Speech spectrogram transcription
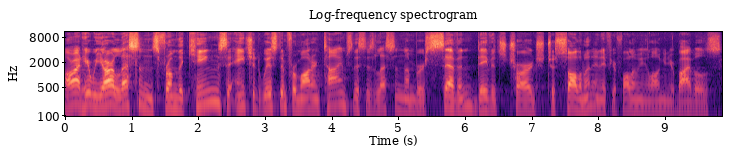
All right, here we are, Lessons from the Kings, the Ancient Wisdom for Modern Times. This is lesson number seven, David's charge to Solomon. And if you're following along in your Bibles,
